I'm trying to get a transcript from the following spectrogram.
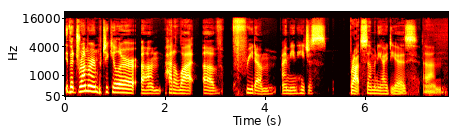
the drummer in particular um, had a lot of freedom. I mean, he just brought so many ideas, um,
